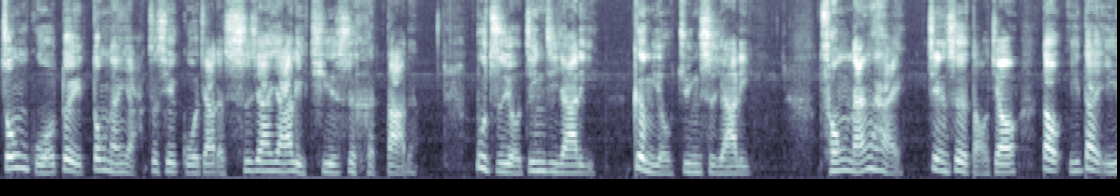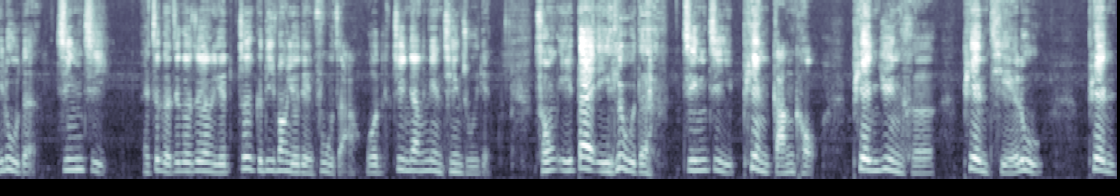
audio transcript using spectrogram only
中国对东南亚这些国家的施加压力其实是很大的，不只有经济压力，更有军事压力。从南海建设岛礁到“一带一路”的经济，哎，这个这个这个也这个地方有点复杂，我尽量念清楚一点。从“一带一路”的 经济骗港口、骗运河、骗铁路、骗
